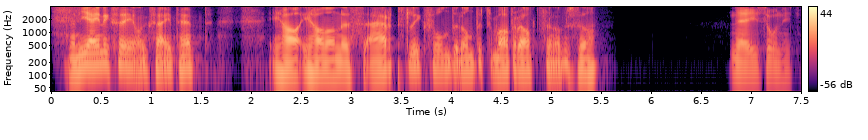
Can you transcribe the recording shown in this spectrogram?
Ich habe noch nie einen gesehen, der gesagt hat, ich habe, ich habe noch ein Erbsli gefunden unter der Matratze oder so. Nein, so nicht.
